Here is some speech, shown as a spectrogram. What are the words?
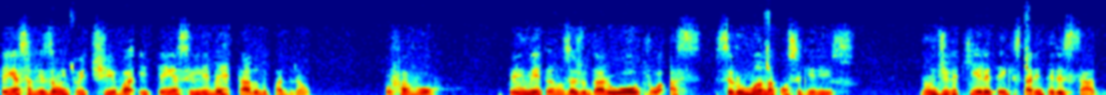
tem essa visão intuitiva e tenha se libertado do padrão. Por favor, permita-nos ajudar o outro a ser humano a conseguir isso. Não diga que ele tem que estar interessado,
